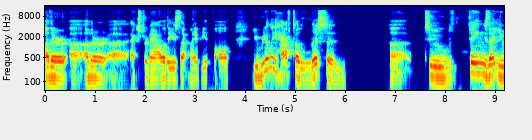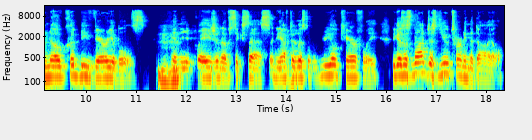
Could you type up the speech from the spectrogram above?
other uh, other uh, externalities that might be involved you really have to listen uh, to things that you know could be variables mm-hmm. in the equation of success. And you have yeah. to listen real carefully because it's not just you turning the dial.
